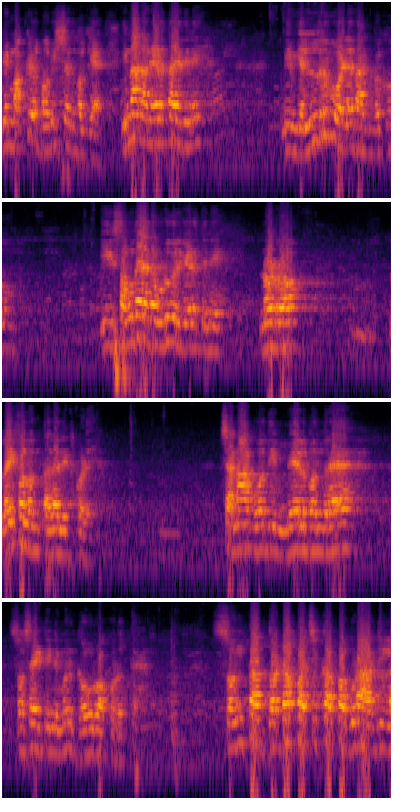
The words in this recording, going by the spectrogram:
ನಿಮ್ ಮಕ್ಕಳ ಭವಿಷ್ಯದ ಬಗ್ಗೆ. ಇನ್ನ ನಾನು ಹೇಳ್ತಾ ಇದ್ದೀನಿ, ನೀವು ಎಲ್ರಿಗೂ ಒಳ್ಳೇದಾಗ್ಬೇಕು. ಈ ಸಮುದಾಯದ ಹುಡುಗರಿಗೆ ಹೇಳ್ತೀನಿ ನೋಡ್ರೋ, ಲೈಫಲ್ಲಿ ಒಂದು ತಲೆಯಲ್ಲಿ ಇಟ್ಕೊಳ್ಳಿ. ಚೆನ್ನಾಗಿ ಓದಿ ಮೇಲ್ ಬಂದ್ರೆ ಸೊಸೈಟಿ ನಿಮ್ಮನ್ನು ಗೌರವ ಕೊಡುತ್ತೆ. ಸ್ವಂತ ದೊಡ್ಡಪ್ಪ, ಚಿಕ್ಕಪ್ಪ ಕೂಡ ಆಗ್ಲಿಲ್ಲ,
